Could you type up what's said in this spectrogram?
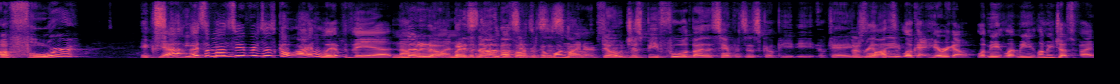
A four? Yeah, Excuse it's about? San Francisco. I live there. No, no, no. one. But it's Number not two, about San Francisco. one-liners. Don't just be fooled by the San Francisco PD. Okay, There's really? lots. okay, here we go. Let me let me let me justify.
